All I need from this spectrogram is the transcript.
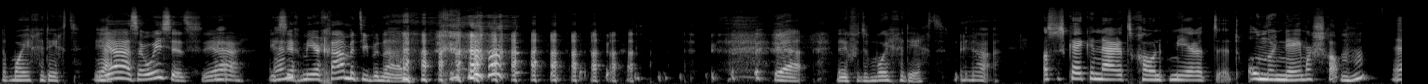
Dat mooie gedicht. Ja, Ja. zo is het. Ja. Ja. Ik En? zeg meer ga met die banaan. ja. Nee, ik vind het een mooi gedicht. ja. Als we eens kijken naar het, gewoon het meer het, het ondernemerschap. Mhm. Hè?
